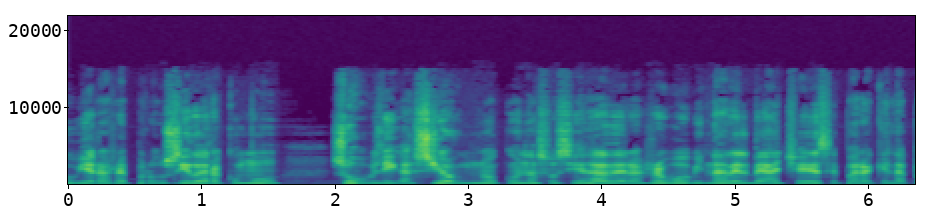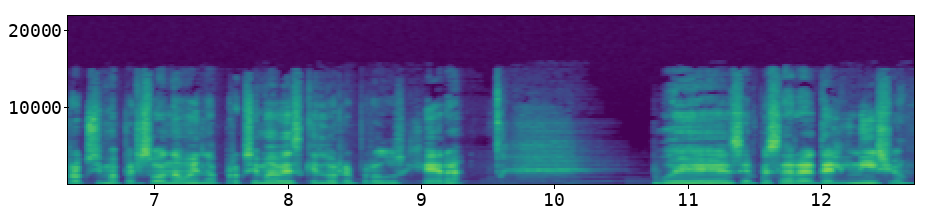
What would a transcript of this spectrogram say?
hubiera reproducido. Era como su obligación, ¿no? Con la sociedad era rebobinar el VHS para que la próxima persona o en la próxima vez que lo reprodujera, pues empezara desde el inicio.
